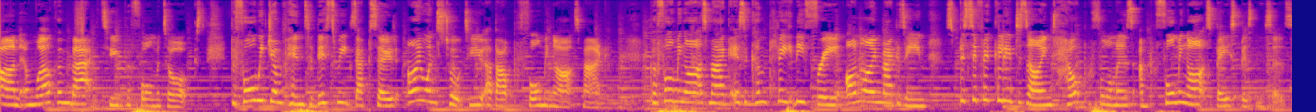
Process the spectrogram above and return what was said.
everyone, and welcome back to Performer Talks. Before we jump into this week's episode, I want to talk to you about Performing Arts Mag. Performing Arts Mag is a completely free online magazine specifically designed to help performers and performing arts based businesses.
